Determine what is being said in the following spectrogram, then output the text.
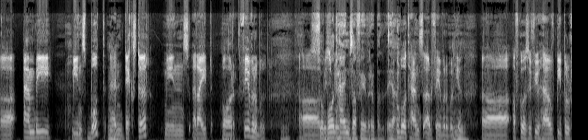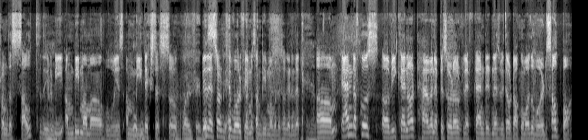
Uh, ambi means both, and dexter means right or favorable. Uh, So both means- hands are favorable. Yeah. both hands are favorable here. Uh, of course, if you have people from the south, there will be Ambi Mama, who is ambidextrous. So World famous. Well, let's not world famous Ambi Mama. Let's not get in that. Um, and of course, uh, we cannot have an episode of left-handedness without talking about the word southpaw,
